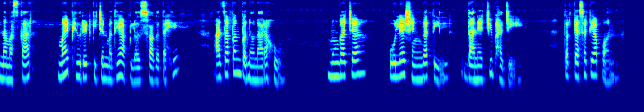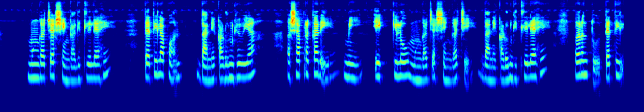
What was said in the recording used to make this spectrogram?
नमस्कार. माय फेवरेट किचनमध्ये आपलं स्वागत आहे. आज आपण बनवणार आहोत मुंगाच्या ओल्या शेंगातील दाण्याची भाजी. तर त्यासाठी आपण मुंगाच्या शेंगा घेतलेल्या आहे. त्यातील आपण दाणे काढून घेऊया. अशा प्रकारे मी एक किलो मुंगाच्या शेंगाचे दाणे काढून घेतलेले आहे. परंतु त्यातील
